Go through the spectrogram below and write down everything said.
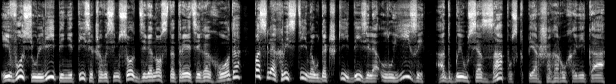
І вось у ліпені 1893 года пасля хрысцінаў дачкі дызеля Луізы адбыўся запуск першага рухавіка.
